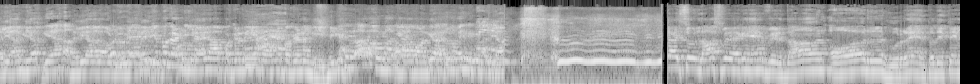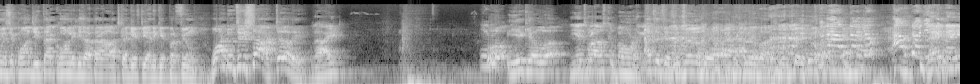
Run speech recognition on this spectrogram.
अलियान गया। गया। अलियान आउट हो गया। और भाई मुरैन भी पकड़ और लिया। मुरैन आप पकड़ रही हैं आपने पकड़ना नहीं ठीक है? आप आगे आ जाओ Guys, लास्ट में रह गए हैं विरदान और हुरैन। तो देखते हैं इनमें से कौन जीता है कौन लेके जाता है आज का गिफ्ट यानी कि perfume one two three start चलो भाई। राइट ओ ये क्या हुआ? ये थोड़ा उसके गया। अच्छा अच्छा अच्छा, चलो कोई बात नहीं नहीं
